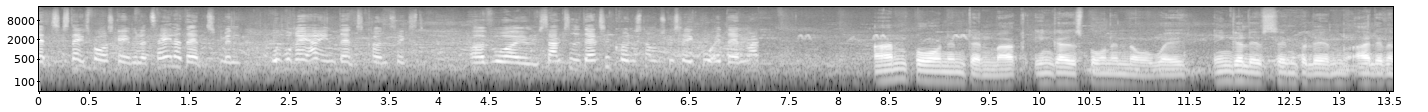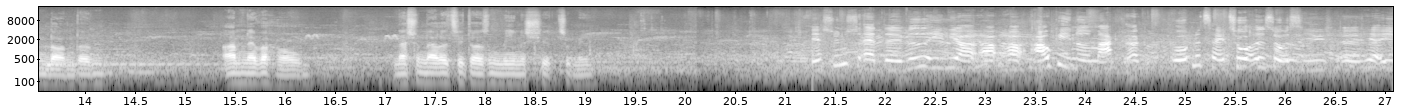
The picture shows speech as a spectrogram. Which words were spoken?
dansk statsborgerskab eller taler dansk, men opererer i en dansk kontekst, og hvor øh, samtidig danske kunstnere måske slet ikke bor i Danmark. I'm born in Denmark. Inga is born in Norway. Inga lives in Berlin. I live in London. I'm never home. Nationality doesn't mean a shit to me. Jeg synes, at øh, ved egentlig at, at, afgive noget magt og åbne territoriet, så at sige, øh, her i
